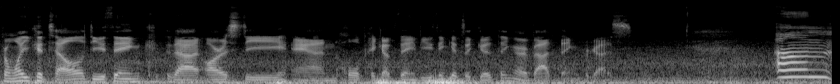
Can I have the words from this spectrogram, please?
from what you could tell, do you think that RSD and whole pickup thing, do you think it's a good thing or a bad thing for guys? Um.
